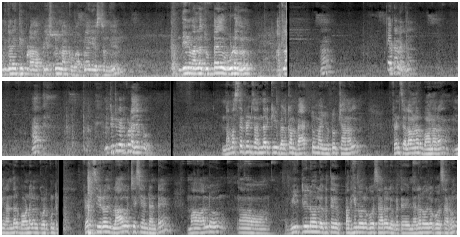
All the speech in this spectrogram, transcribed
అందుకని అయితే ఇప్పుడు ఆ పేస్ట్ నాకు అప్లై చేస్తుంది. దీనివల్ల జుట్టు అనేది ఊడదు. అట్లా? పెట్టాలా? నీ జుట్టు పెట్టుకోడా చెప్పు. నమస్తే ఫ్రెండ్స్ అందరికీ welcome back to my YouTube channel. Friends ఎలా ఉన్నారు? బాగున్నారా? మీరు అందరూ బాగుండాలని కోరుకుంటున్నాను ఫ్రెండ్స్ ఈరోజు బ్లాగ్ వచ్చేసి ఏంటంటే మా వాళ్ళు వీక్లీలో లేకపోతే పదిహేను రోజులకు ఒకసారో లేకపోతే నెల రోజులకు ఒకసారో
